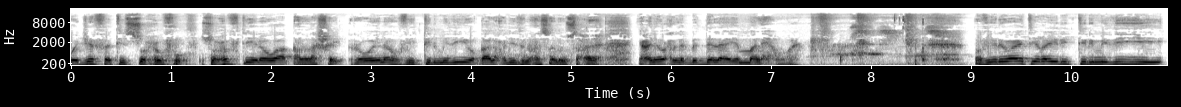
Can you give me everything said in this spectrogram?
wajafat isuxufu suxuftiina waa qallashay. Rawaynaahu fi tirmidiy waqaala xadiidun xasanu saxiix. Yacni wax la bedelaya maleh wa fii riwaayati gayri tirmidiyi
